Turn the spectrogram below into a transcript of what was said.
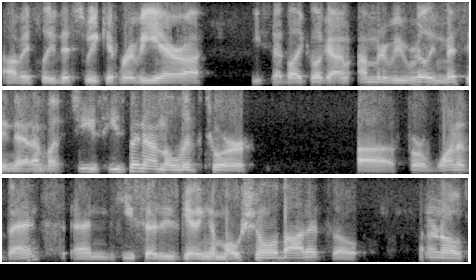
obviously this week at Riviera he said like, look, I'm, I'm going to be really missing that. I'm like, geez, he's been on the LIV tour uh, for one event, and he said he's getting emotional about it. So I don't know if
